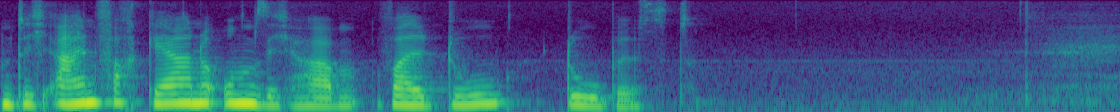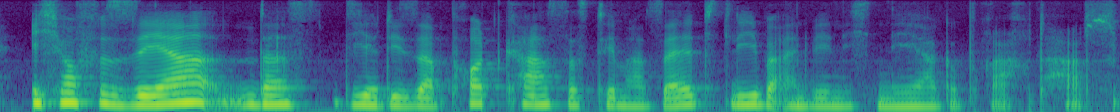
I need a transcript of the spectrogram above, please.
und dich einfach gerne um sich haben, weil du du bist. Ich hoffe sehr, dass dir dieser Podcast das Thema Selbstliebe ein wenig näher gebracht hat.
